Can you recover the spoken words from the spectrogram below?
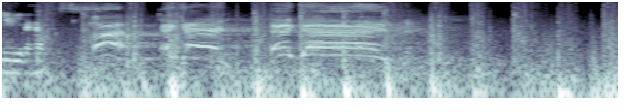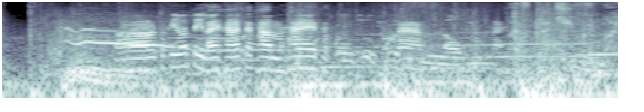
สามนาทีนะครับ Again! Again! เอ่อ skill ulti Reinhardt จะทำให้ศัตรูที่อยู่ข้างหน้ามันล้มนะ I've got you in my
